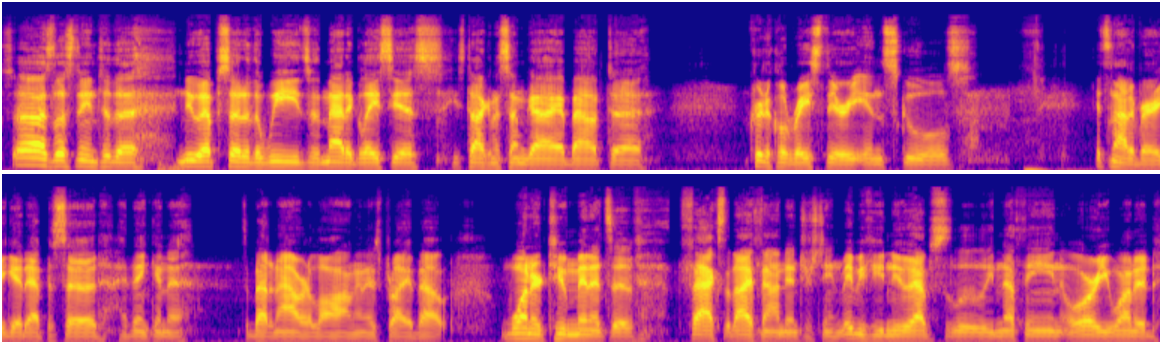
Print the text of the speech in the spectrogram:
So I was listening to the new episode of The Weeds with Matt Yglesias. He's talking to some guy about uh, critical race theory in schools. It's not a very good episode. I think in a it's about an hour long, and there's probably about one or two minutes of facts that I found interesting. Maybe if you knew absolutely nothing, or you wanted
